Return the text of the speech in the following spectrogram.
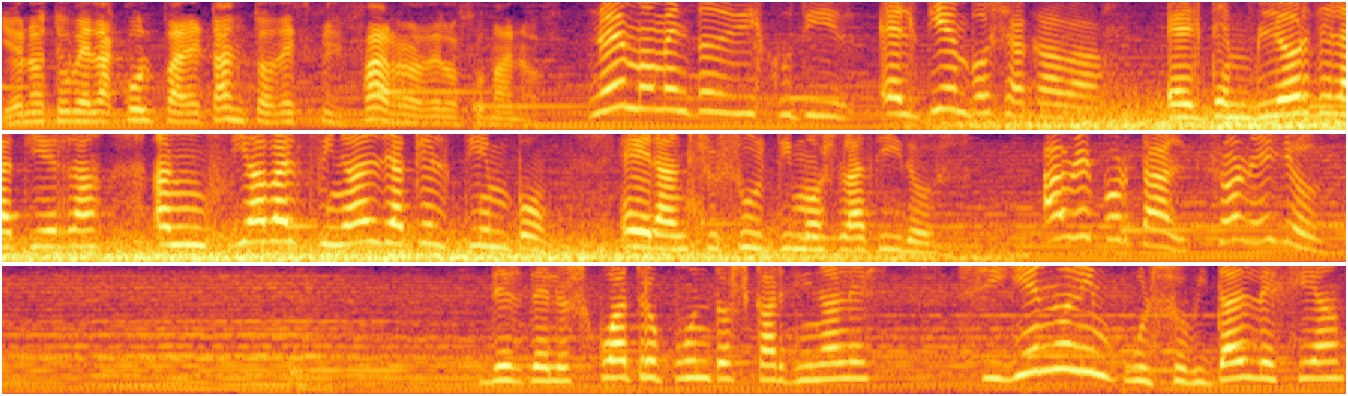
Yo no tuve la culpa de tanto despilfarro de los humanos. No es momento de discutir. El tiempo se acaba. El temblor de la tierra anunciaba el final de aquel tiempo. Eran sus últimos latidos. ¡Abre el portal! ¡Son ellos! Desde los cuatro puntos cardinales, siguiendo el impulso vital de Gea,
